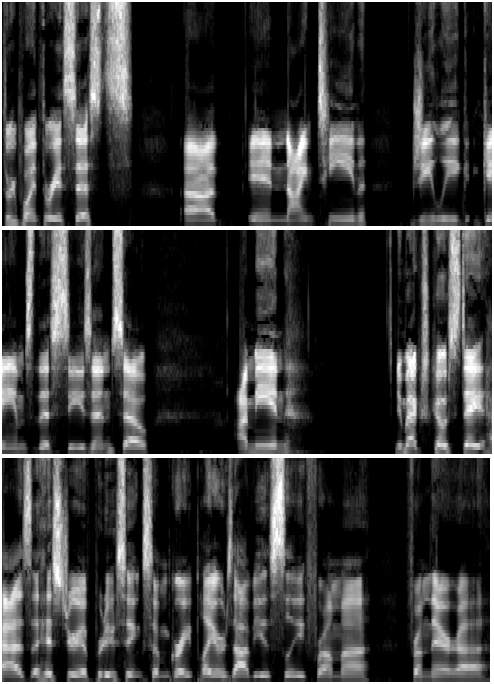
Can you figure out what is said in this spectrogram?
3.3 assists uh, in 19 G League games this season. So, I mean, New Mexico State has a history of producing some great players, obviously from uh, from their uh,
